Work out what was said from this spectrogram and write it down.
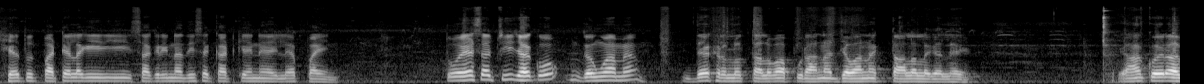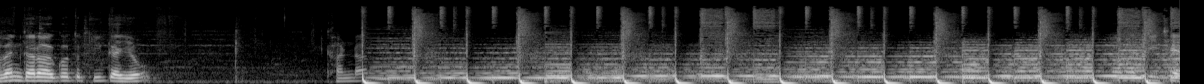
खेत उत पटे लगी सकरी नदी से कट के ने अले पाइन। तो यह सब चीज़ हको को गौवा में देख रहो तलवा पुराना जमाना के ताला लगल है। यहाँ कोई रहबे न करो को तो की कहियो? हमर पीछे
